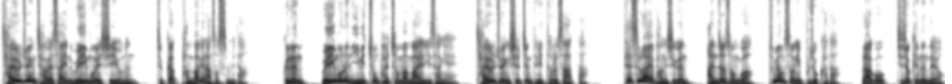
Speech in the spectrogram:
자율주행 자회사인 웨이모의 CEO는 즉각 반박에 나섰습니다. 그는 웨이모는 이미 총 8천만 마일 이상의 자율주행 실증 데이터를 쌓았다. 테슬라의 방식은 안전성과 투명성이 부족하다. 라고 지적했는데요.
